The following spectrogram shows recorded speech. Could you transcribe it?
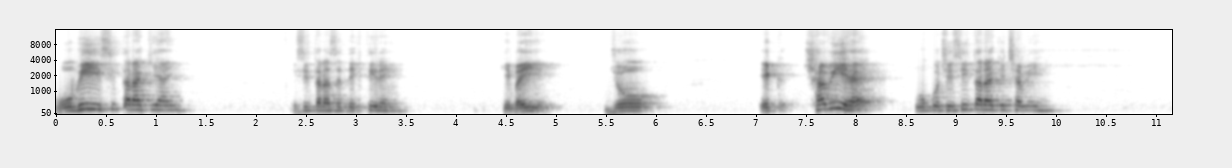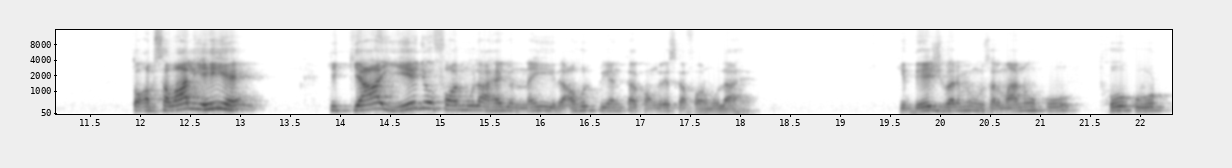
वो भी इसी तरह की आई। इसी तरह से दिखती रही कि भाई, जो एक छवि है, वो कुछ इसी तरह की छवि है। तो अब सवाल यही है कि क्या ये जो फॉर्मूला है, जो नई राहुल प्रियंका कांग्रेस का फॉर्मूला है, कि देश भर में मुसलमानों को थोक वोट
